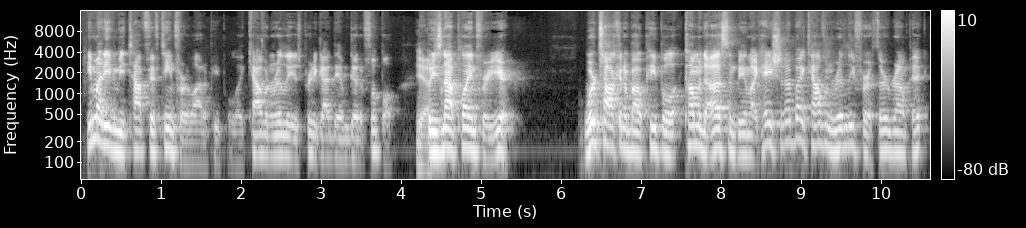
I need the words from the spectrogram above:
he might even be top 15 for a lot of people. Like Calvin Ridley is pretty goddamn good at football. Yeah. But he's not playing for a year. We're talking about people coming to us and being like, hey, should I buy Calvin Ridley for a third round pick?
